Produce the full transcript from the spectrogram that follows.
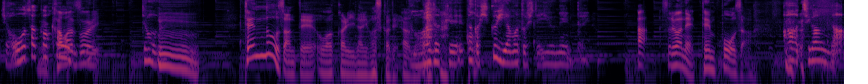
じゃあ大阪川方沿い。でもうん天王山ってお分かりになりますかね？あの。名前だけ なんか低い山として有名みたいな。あそれはね天保山。ああ違うんだ。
